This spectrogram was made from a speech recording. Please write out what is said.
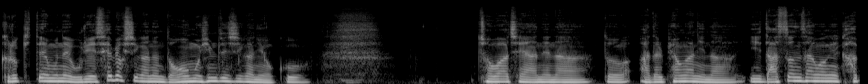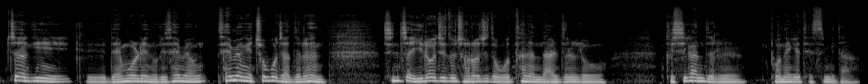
그렇기 때문에 우리의 새벽 시간은 너무 힘든 시간이었고 저와 제 아내나 또 아들 평안이나 이 낯선 상황에 갑자기 그 내몰린 우리 세 명 세 명의 초보자들은 진짜 이러지도 저러지도 못하는 날들로 그 시간들을 보내게 됐습니다.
